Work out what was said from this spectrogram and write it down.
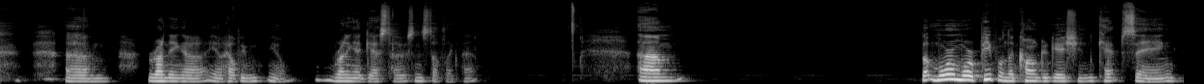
um, running a, you know, helping, you know, running a guest house and stuff like that. Um, but more and more people in the congregation kept saying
